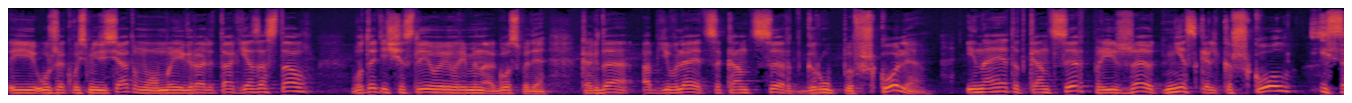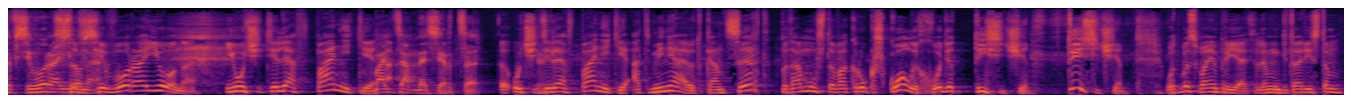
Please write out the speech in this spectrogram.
и уже к 80-му мы играли так. Я застал вот эти счастливые времена, Господи, когда объявляется концерт группы в школе, и на этот концерт приезжают несколько школ И со всего района. со всего района. И учителя в панике... Бальзам на сердце. э, Учителя в панике отменяют концерт, потому что вокруг школы ходят тысячи. Тысячи. Вот мы с моим приятелем, гитаристом,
